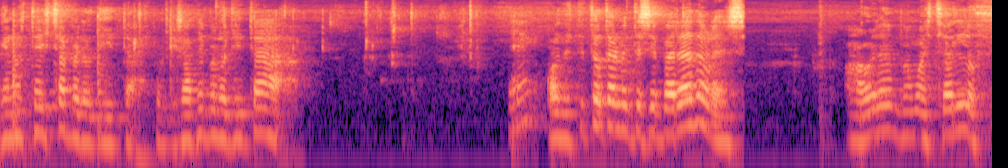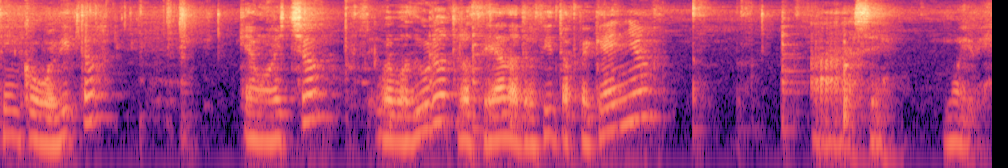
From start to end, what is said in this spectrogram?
que no esté hecha pelotita. Porque se hace pelotita. ¿eh? Cuando esté totalmente separada, ahora Ahora vamos a echar los cinco huevitos que hemos hecho. Huevo duro, troceado a trocitos pequeños. Así. Muy bien.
